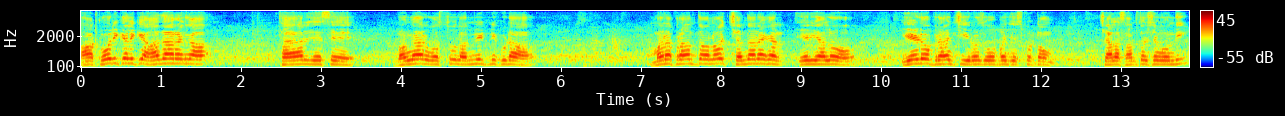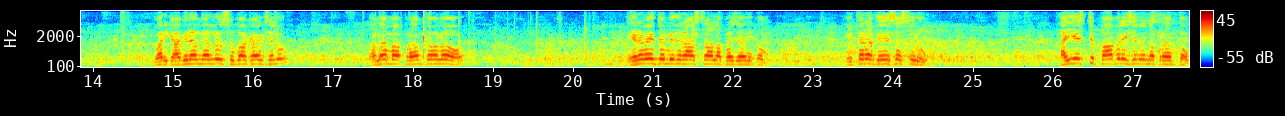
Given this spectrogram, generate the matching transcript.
ఆ కోరికలకి ఆధారంగా తయారు చేసే బంగారు వస్తువులన్నింటినీ కూడా మన ప్రాంతంలో చందానగర్ ఏరియాలో ఏడో బ్రాంచ్ ఈరోజు ఓపెన్ చేసుకోవటం చాలా సంతోషంగా ఉంది. వారికి అభినందనలు శుభాకాంక్షలు. అన్న మా ప్రాంతంలో ఇరవై తొమ్మిది రాష్ట్రాల ప్రజానికం ఇతర దేశస్తులు హయ్యెస్ట్ పాపులేషన్ ఉన్న ప్రాంతం.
